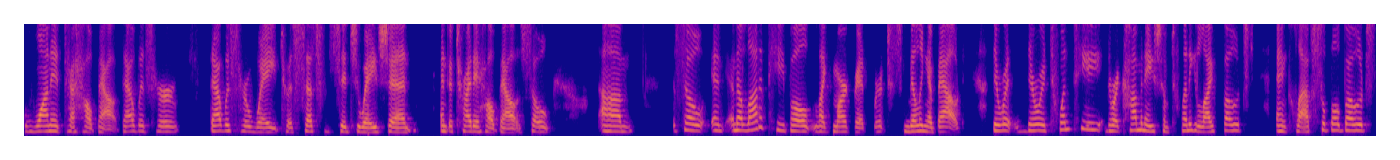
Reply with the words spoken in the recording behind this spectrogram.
wanted to help out. That was her that was her way to assess the situation and to try to help out. So um, so and, and a lot of people like Margaret were just milling about. There were there were 20, there were a combination of 20 lifeboats and collapsible boats.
